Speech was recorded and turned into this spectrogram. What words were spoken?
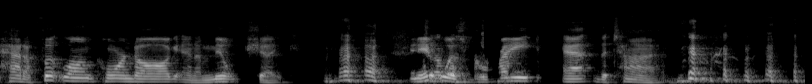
had a foot long corn dog and a milkshake. and it was great at the time.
